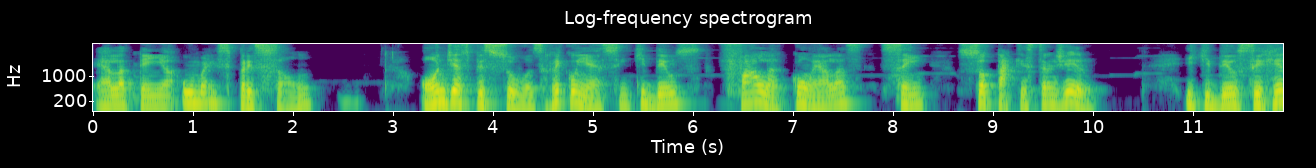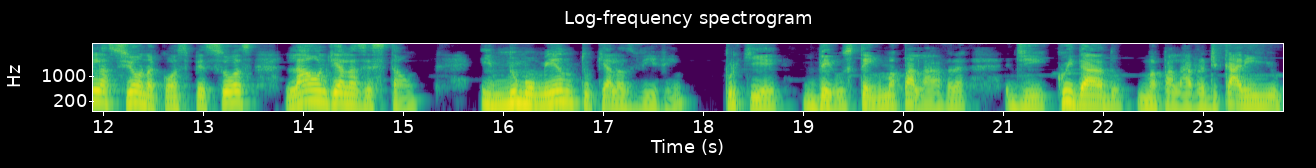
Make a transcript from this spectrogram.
ela tenha uma expressão onde as pessoas reconhecem que Deus fala com elas sem sotaque estrangeiro e que Deus se relaciona com as pessoas lá onde elas estão e no momento que elas vivem, porque Deus tem uma palavra de cuidado, uma palavra de carinho,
